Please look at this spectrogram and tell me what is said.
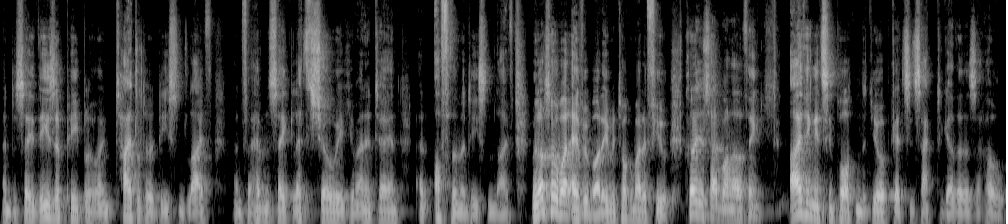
and to say these are people who are entitled to a decent life. And for heaven's sake, let's show we're humanitarian and offer them a decent life. We're not talking about everybody, we're talking about a few. Could I just add one other thing? I think it's important that Europe gets its act together as a whole.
